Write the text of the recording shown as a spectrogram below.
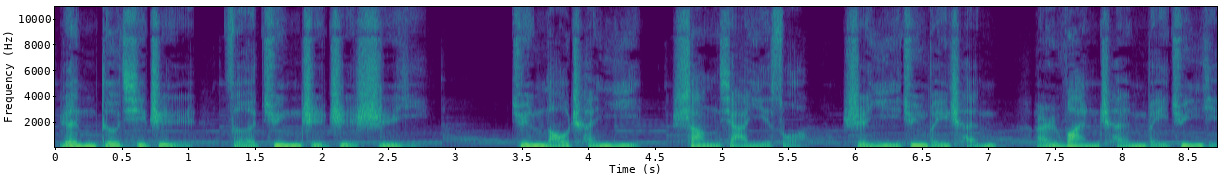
人得其志，则君之治失矣。君劳臣义，上下义所，使一君为臣，而万臣为君也。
